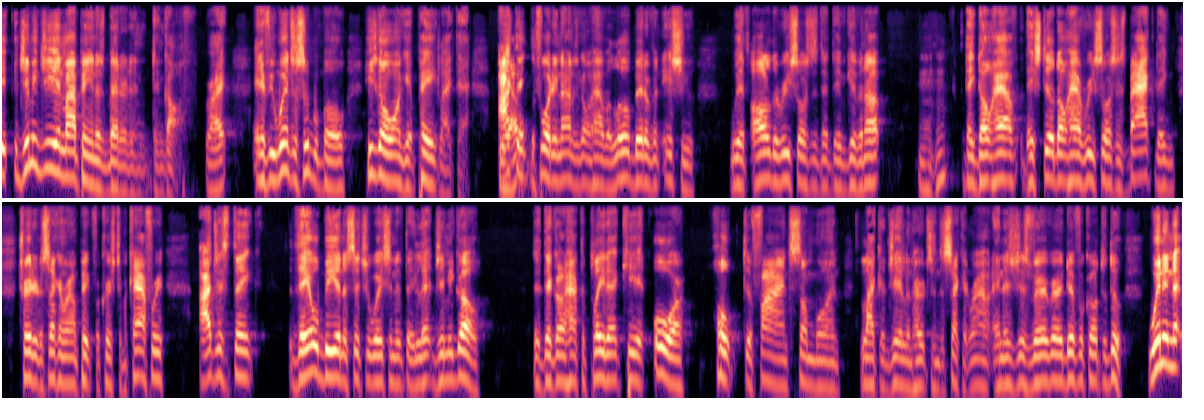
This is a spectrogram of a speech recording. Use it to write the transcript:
it, Jimmy G, in my opinion, is better than, than Goff, right? And if he wins a Super Bowl, he's going to want to get paid like that. Yep. I think the 49ers are going to have a little bit of an issue with all of the resources that they've given up. Mm-hmm. They don't have, they still don't have resources back. They traded a second round pick for Christian McCaffrey. I just think they'll be in a situation if they let Jimmy go that they're going to have to play that kid or hope to find someone like a Jalen Hurts in the second round. And it's just very, very difficult to do. Winning that,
